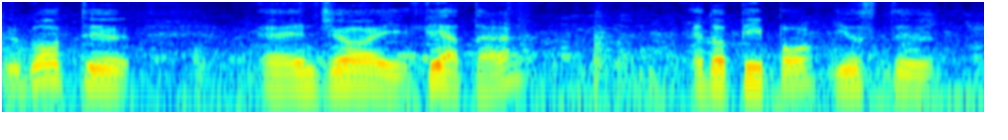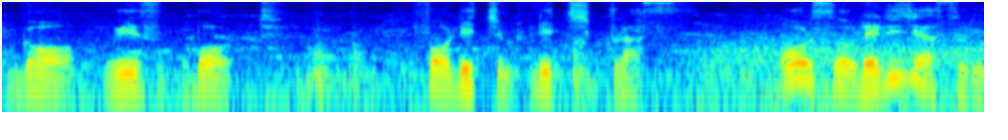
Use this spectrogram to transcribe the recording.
To go to uh, enjoy theater, Edo people used to go with boat for rich, rich class. Also, religiously,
